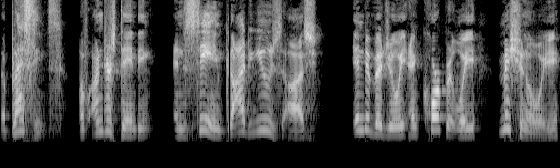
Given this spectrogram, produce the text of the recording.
the blessings of understanding and seeing God use us individually and corporately, missionally,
